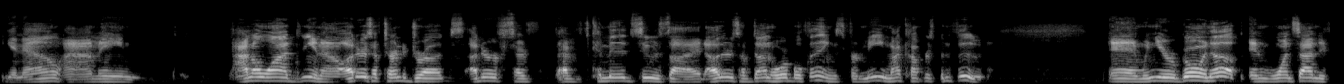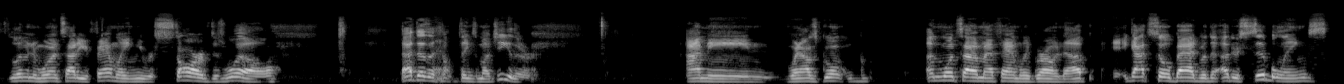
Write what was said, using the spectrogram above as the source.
You know, I mean, I don't want, you know, others have turned to drugs, others have, have committed suicide, others have done horrible things. For me, my comfort's been food. And when you're growing up in one side, of, living in one side of your family, and you were starved as well, that doesn't help things much either. I mean, when I was going on one side of my family growing up, it got so bad with the other siblings,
